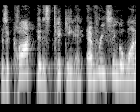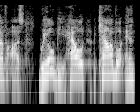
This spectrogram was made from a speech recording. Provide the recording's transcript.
there's a clock that is ticking, and every single one of us will be held accountable and,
